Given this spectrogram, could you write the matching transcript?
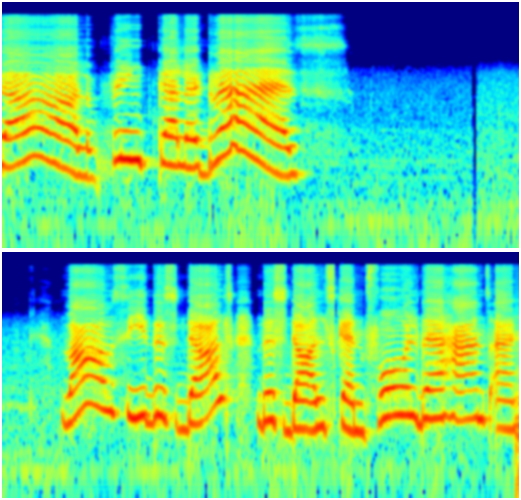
doll. Pink color dress. Wow, see these dolls? These dolls can fold their hands and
